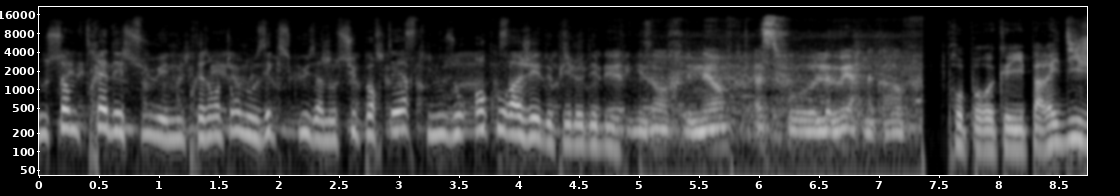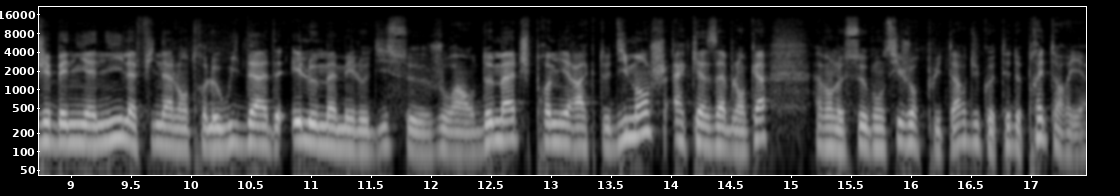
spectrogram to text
Nous sommes très déçus et nous présentons nos excuses à nos supporters qui nous ont encouragés depuis le début. Propos recueillis par Eddie Gebeniani, la finale entre le Wydad et le Mamelody se jouera en deux matchs. Premier acte dimanche à Casablanca, avant le second six jours plus tard du côté de Pretoria.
